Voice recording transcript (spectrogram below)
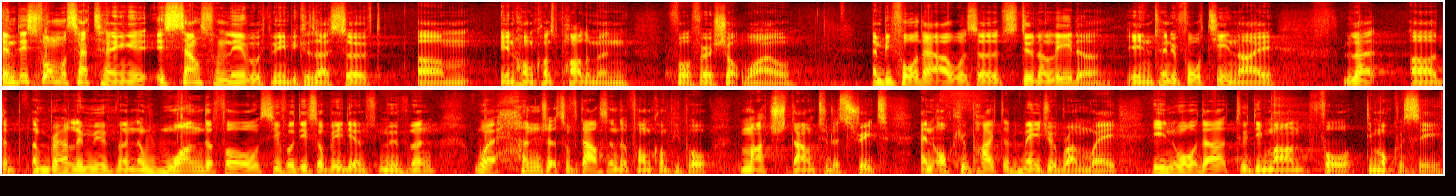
In this formal setting, it, it, sounds familiar with me because I served um, in Hong Kong's parliament for a very short while. And before that, I was a student leader. In 2014, I led uh, the Umbrella Movement, a wonderful civil disobedience movement, where hundreds of thousands of Hong Kong people marched down to the streets and occupied the major runway in order to demand for democracy.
